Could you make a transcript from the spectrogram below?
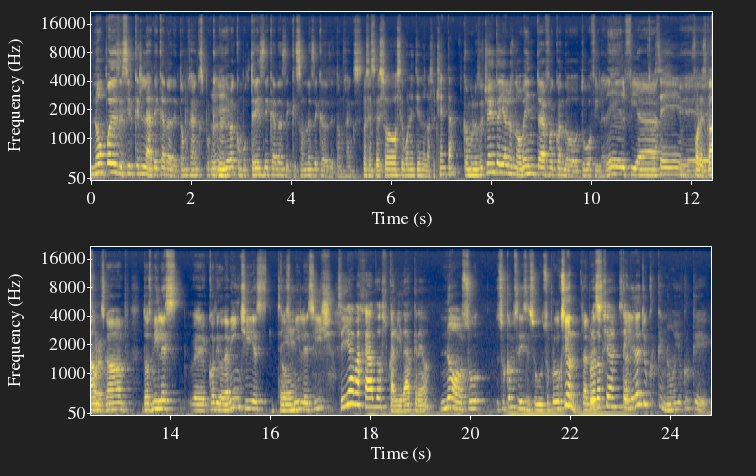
no puedes decir que es la década de Tom Hanks, porque ya lleva como tres décadas de que son las décadas de Tom Hanks. Pues empezó, según entiendo, en los 80. Como en los 80, ya en los 90 fue cuando tuvo Filadelfia. Sí, eh, Forrest Gump. Forrest Gump. 2000 es eh, Código Da Vinci, es Sí. 2000 es ish. Sí, ha bajado su calidad, creo. No, su, su ¿cómo se dice? Su, su producción, tal Producción, vez. sí. Calidad yo creo que no, yo creo que,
